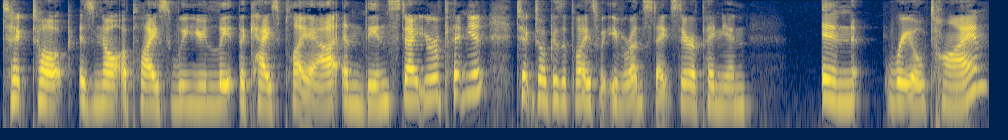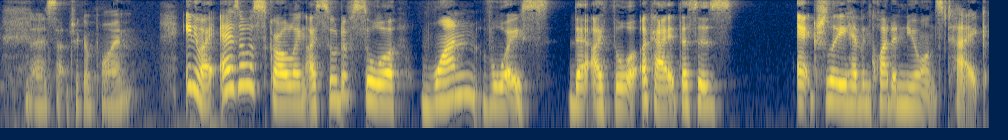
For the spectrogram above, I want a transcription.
TikTok is not a place where you let the case play out and then state your opinion. TikTok is a place where everyone states their opinion in real time. That's such a good point. Anyway, as I was scrolling, I sort of saw one voice that I thought, okay, this is actually having quite a nuanced take.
